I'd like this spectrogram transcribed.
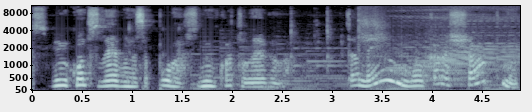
subimos quantos levels nessa porra? Subimos 4 levels. Também, mano, cara chato, mano.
